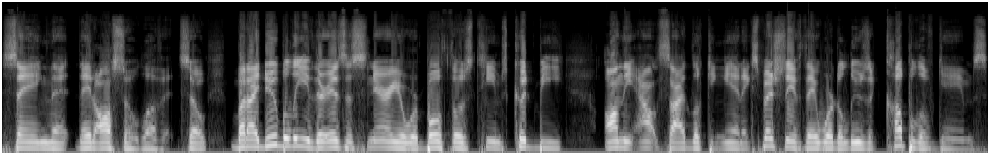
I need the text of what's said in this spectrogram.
saying that they'd also love it. So, but I do believe there is a scenario where both those teams could be on the outside looking in, especially if they were to lose a couple of games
